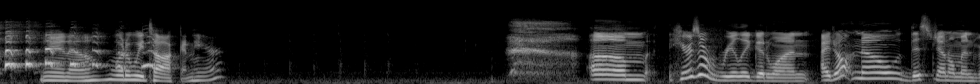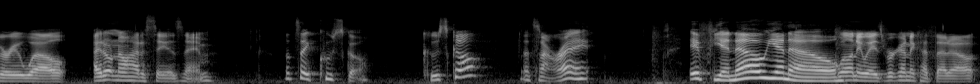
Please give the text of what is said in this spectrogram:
you know, what are we talking here? Um, here's a really good one. I don't know this gentleman very well. I don't know how to say his name. Let's say Cusco. Cusco? That's not right. If you know, you know. Well, anyways, we're gonna cut that out.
